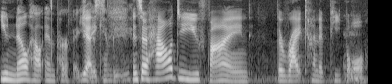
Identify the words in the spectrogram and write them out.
you know how imperfect yes. they can be. And so, how do you find the right kind of people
